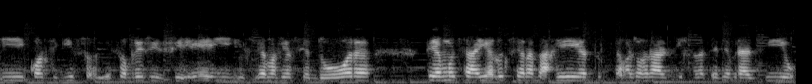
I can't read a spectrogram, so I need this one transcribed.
e conseguir sobreviver e ser uma vencedora. Temos aí a Luciana Barreto, que é uma jornalista da TV Brasil,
